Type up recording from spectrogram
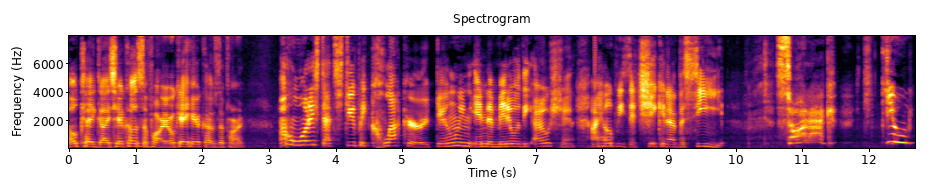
Okay, guys, here comes the part. Okay, here comes the part. Oh, what is that stupid clucker doing in the middle of the ocean? I hope he's the chicken of the sea. Sonic! You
